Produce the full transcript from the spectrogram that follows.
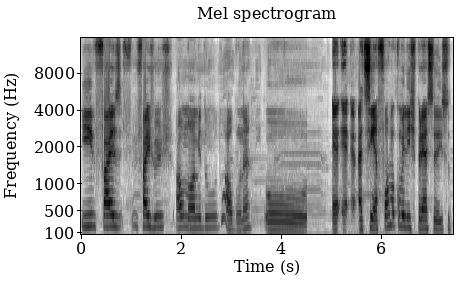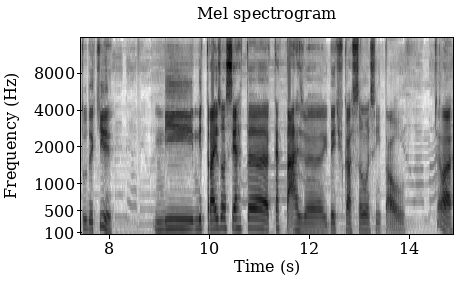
e faz, faz jus ao nome do, do álbum, né? O, é, é, assim, a forma como ele expressa isso tudo aqui me, me traz uma certa catarse, uma identificação, assim, tal, sei lá.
